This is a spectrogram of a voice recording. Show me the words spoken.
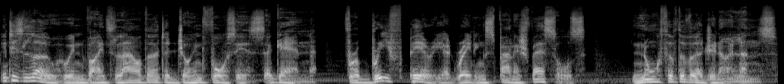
it is Lowe who invites Lowther to join forces again for a brief period raiding Spanish vessels north of the Virgin Islands.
